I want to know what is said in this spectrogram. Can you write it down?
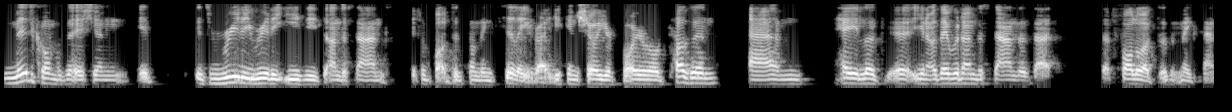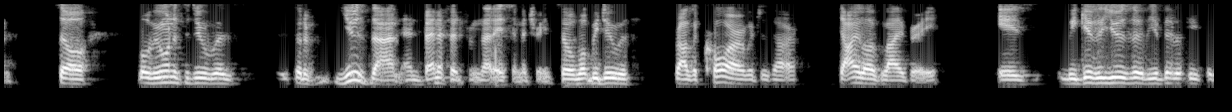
mid conversation, it's, it's really, really easy to understand if a bot did something silly, right? You can show your four year old cousin, um, hey, look, uh, you know, they would understand that that, that follow up doesn't make sense. So what we wanted to do was sort of use that and benefit from that asymmetry. So what we do with Rasa Core, which is our dialogue library, is we give the user the ability to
